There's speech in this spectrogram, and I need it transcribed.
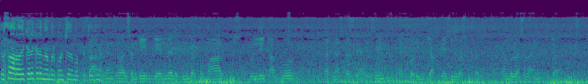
ਤੇ ਸਹਾਰਾ ਦੇ ਕਿਹੜੇ ਕਿਹੜੇ ਮੈਂਬਰ ਪਹੁੰਚੇ ਹੋਏ ਮੌਕੇ ਤੇ ਜੀ? ਰਾਜਨ ਸੰਦੀਪ ਗਿੱਲ ਰਜਿੰਦਰ ਕੁਮਾਰ ਗੁੱਲੀ ਠਾਕੁਰ ਘਟਨਾ ਸਥਲ ਤੇ ਆਈ ਸੀ। ਡੈਡ ਬੋਡੀ ਨੂੰ ਚੱਕ ਕੇ ਸਿਵਲ ਹਸਪੀਟਲ ਐਂਬੂਲੈਂਸ ਰਾਹੀਂ ਪਹੁੰਚਾਇਆ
